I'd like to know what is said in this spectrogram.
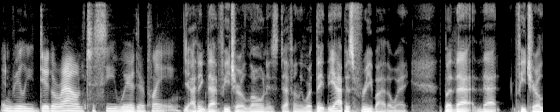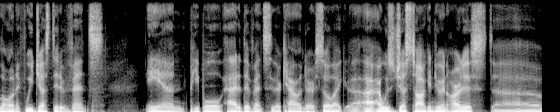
and really dig around to see where they're playing. Yeah, I think that feature alone is definitely worth. The, the app is free, by the way, but that that feature alone, if we just did events and people added the events to their calendar, so like I, I was just talking to an artist uh,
